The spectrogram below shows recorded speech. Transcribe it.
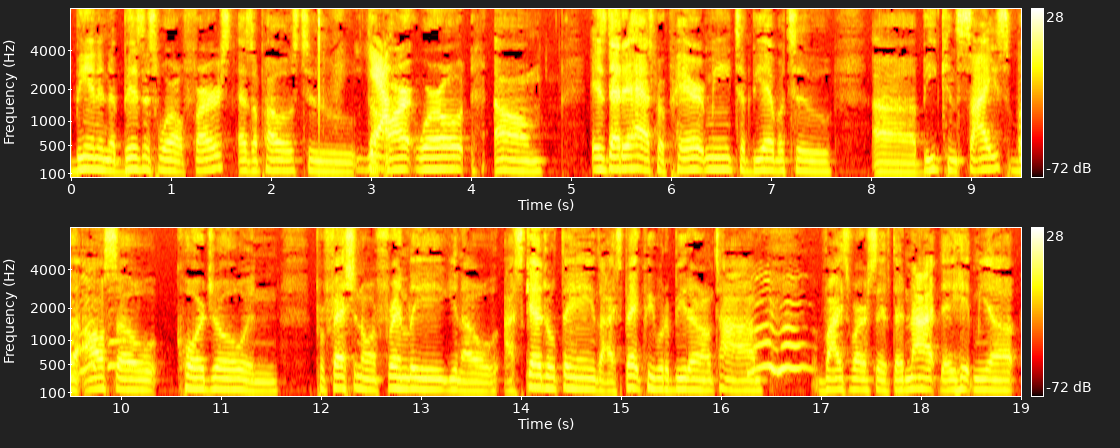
being in the business world first as opposed to the Yeah. art world, um, is that it has prepared me to be able to, uh, be concise, but also cordial and professional and friendly. You know, I schedule things. I expect people to be there on time. Vice versa. If they're not, they hit me up.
